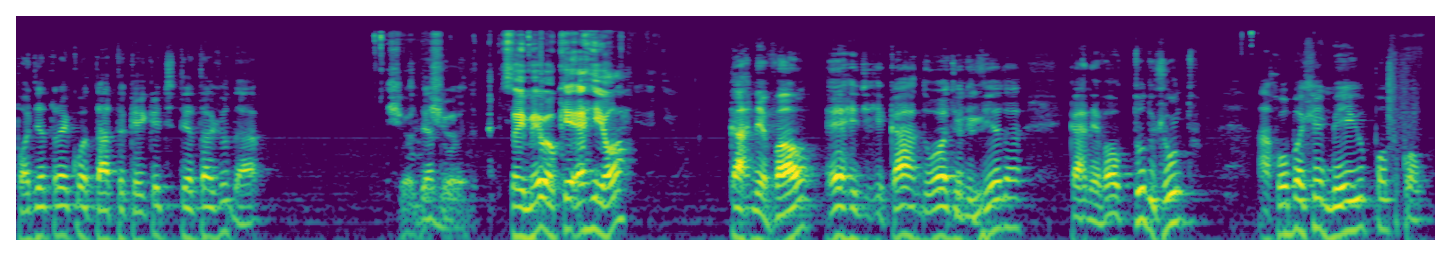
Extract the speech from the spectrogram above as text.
Pode entrar em contato aqui que a gente tenta ajudar. Show, show. Seu e-mail é o quê? R.O.? Carneval, R de Ricardo, O de uhum. Oliveira, Carneval, tudo junto, arroba gmail.com.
